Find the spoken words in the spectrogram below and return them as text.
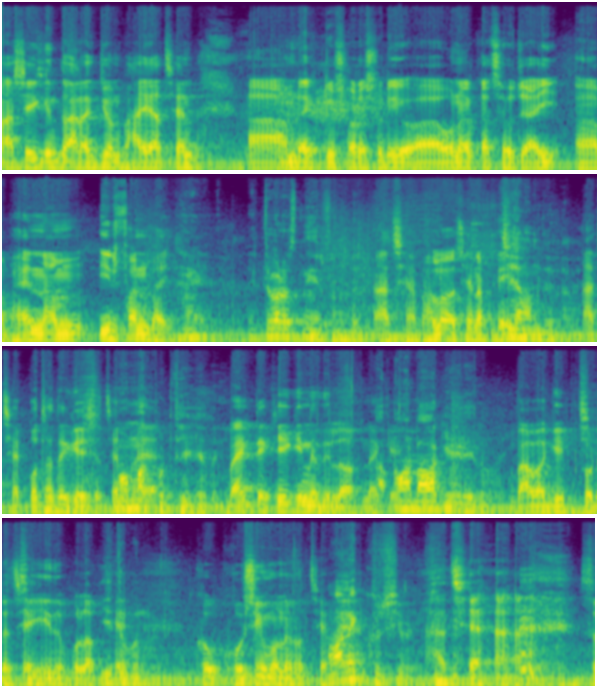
পাশেই কিন্তু আরেকজন ভাই আছেন। আমরা একটু সরাসরি ওনার কাছেও যাই। ভাইয়ের নাম ইরফান ভাই। হ্যাঁ ইরফান ভাই। আচ্ছা ভালো আছেন আপনি? আচ্ছা কোথা থেকে এসেছেন। বাইকটা কে কিনে দিল আপনাকে? আমার বাবা কিনে দিল বাবা গিফট করেছে ঈদ উপলক্ষে। খুব খুশি মনে হচ্ছে অনেক খুশি আচ্ছা। সো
